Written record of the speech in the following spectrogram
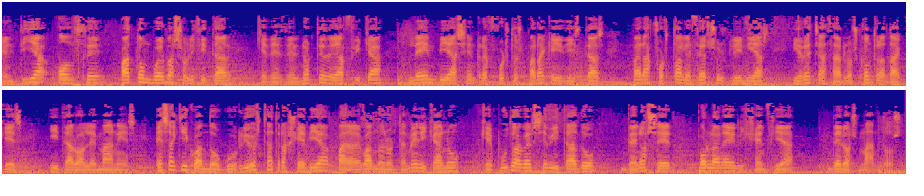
el día 11 Patton vuelve a solicitar que desde el norte de África le enviasen refuerzos paracaidistas para fortalecer sus líneas y rechazar los contraataques italo-alemanes. Es aquí cuando ocurrió esta tragedia para el bando norteamericano que pudo haberse evitado de no ser por la negligencia de los mandos.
